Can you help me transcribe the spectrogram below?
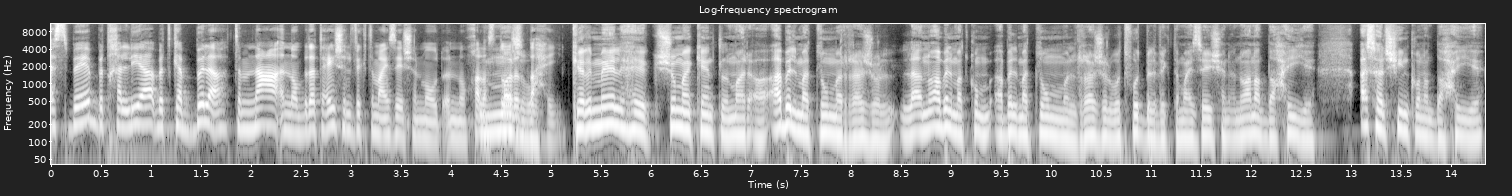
أسباب بتخليها بتكبلها تمنعها إنه بدها تعيش ال victimization mode إنه خلص دور الضحية. كرمال هيك شو ما كانت المرأة قبل ما تلوم الرجل لأنه قبل ما تكون قبل ما تلوم الرجل وتفوت بال victimization إنه أنا الضحية أسهل شيء نكون الضحية.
